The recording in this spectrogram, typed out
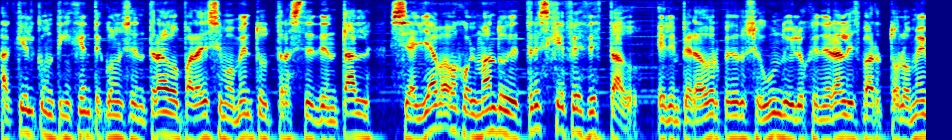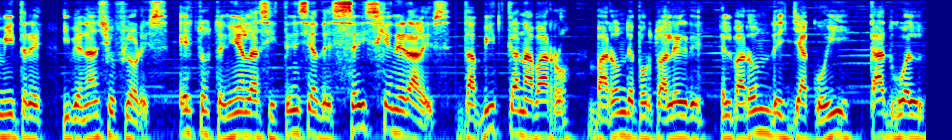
Aquel contingente concentrado para ese momento trascendental se hallaba bajo el mando de tres jefes de Estado, el emperador Pedro II y los generales Bartolomé Mitre y Venancio Flores. Estos tenían la asistencia de seis generales, David Canavarro, barón de Porto Alegre, el barón de Yacuí, Cadwell,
